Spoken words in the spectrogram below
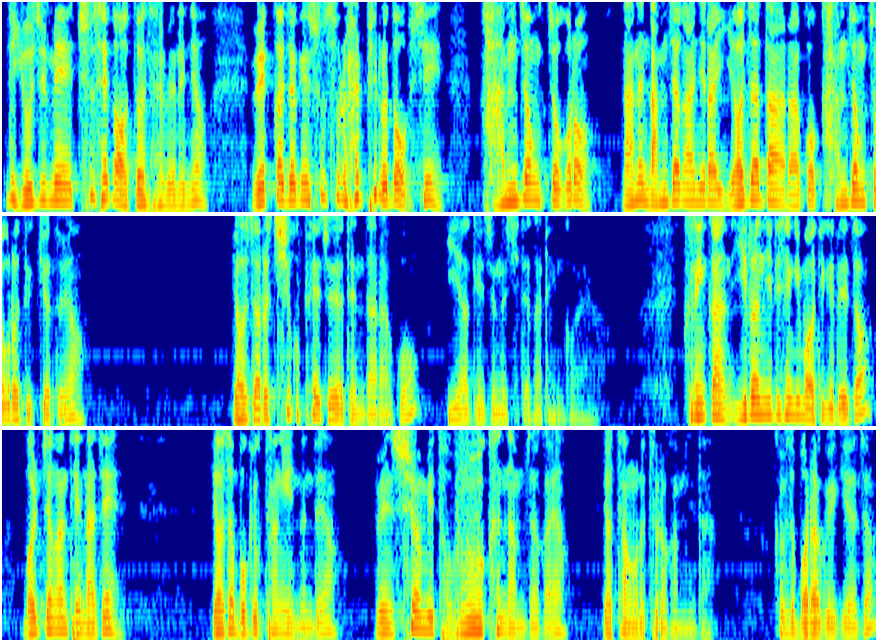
근데 요즘의 추세가 어떠냐면요. 외과적인 수술을 할 필요도 없이 감정적으로 나는 남자가 아니라 여자다라고 감정적으로 느껴도요. 여자로 취급해줘야 된다라고 이야기해주는 시대가 된 거예요. 그러니까 이런 일이 생기면 어떻게 되죠? 멀쩡한 대낮에 여자 목욕탕에 있는데요. 웬 수염이 더부룩한 남자가요. 여탕으로 들어갑니다. 그러면서 뭐라고 얘기하죠?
